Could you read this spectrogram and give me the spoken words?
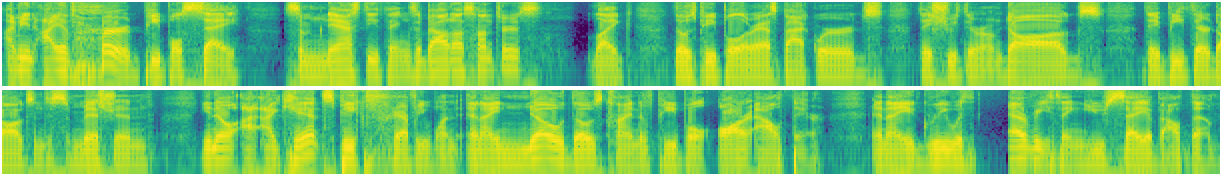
I mean I have heard people say some nasty things about us hunters like those people are ass backwards they shoot their own dogs they beat their dogs into submission you know I, I can't speak for everyone and i know those kind of people are out there and i agree with everything you say about them.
